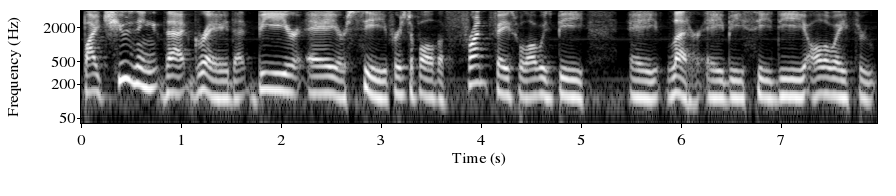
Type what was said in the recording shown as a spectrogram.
by choosing that grade, that B or A or C, first of all, the front face will always be a letter A, B, C, D, all the way through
